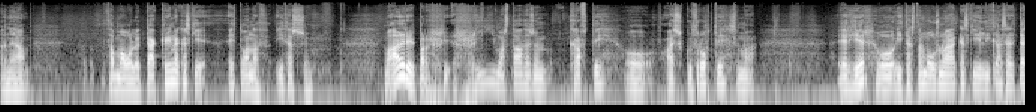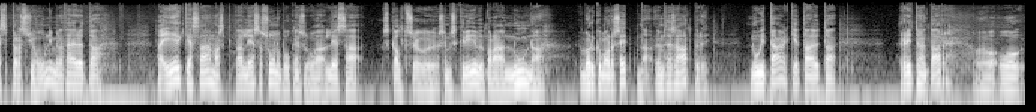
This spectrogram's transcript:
Þannig að það má alveg gaggrína kannski eitt og annað í þessum og aðrir bara rýmast af þessum krafti og æsku þrótti sem að er hér og í textanum og svona kannski líka þessari desperasjón. Ég meina það er auðvitað það er ekki að sama að lesa svona bók eins og að lesa skáldsögu sem skrifið bara núna mörgum ára setna um þessa atbyrði nú í dag geta auðvitað reythöndar og, og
